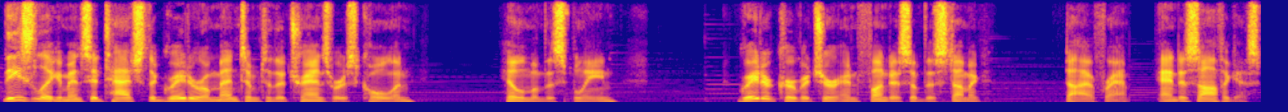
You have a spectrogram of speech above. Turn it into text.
These ligaments attach the greater omentum to the transverse colon, hilum of the spleen, greater curvature and fundus of the stomach, diaphragm, and esophagus.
